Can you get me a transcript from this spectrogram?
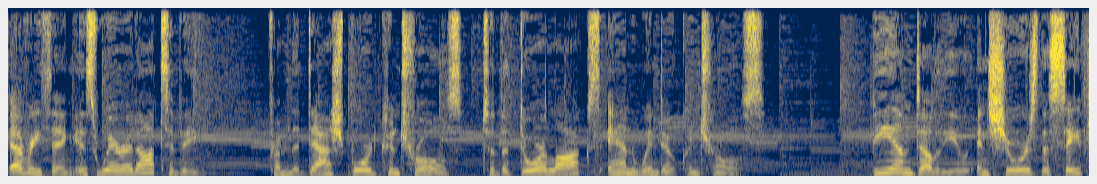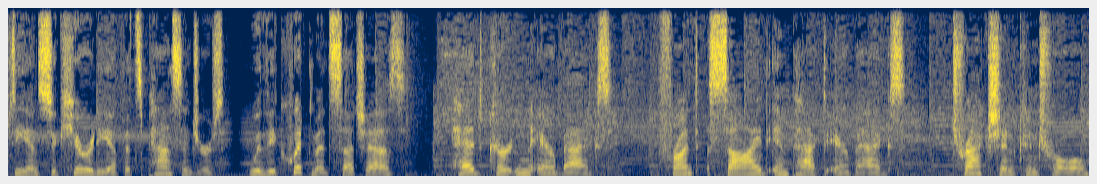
Everything is where it ought to be, from the dashboard controls to the door locks and window controls. BMW ensures the safety and security of its passengers with equipment such as head curtain airbags, front side impact airbags, traction control,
